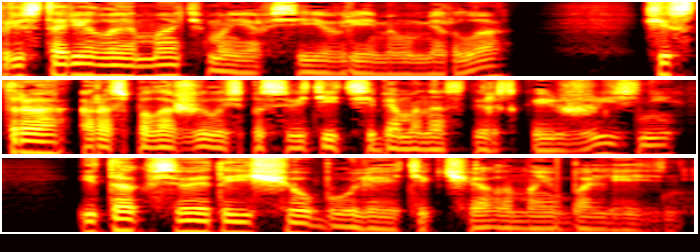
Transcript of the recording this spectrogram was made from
Престарелая мать моя в время умерла, сестра расположилась посвятить себя монастырской жизни, и так все это еще более тягчало мою болезнь.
